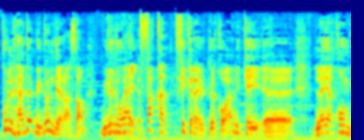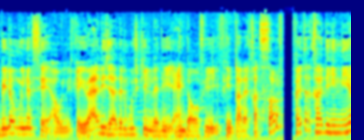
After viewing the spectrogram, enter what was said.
كل هذا بدون دراسة بدون وعي فقط فكرة يطلقها لكي لا يقوم بلوم نفسه أو لكي يعالج هذا المشكل الذي عنده في في طريقة الصرف. فيطلق هذه النية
